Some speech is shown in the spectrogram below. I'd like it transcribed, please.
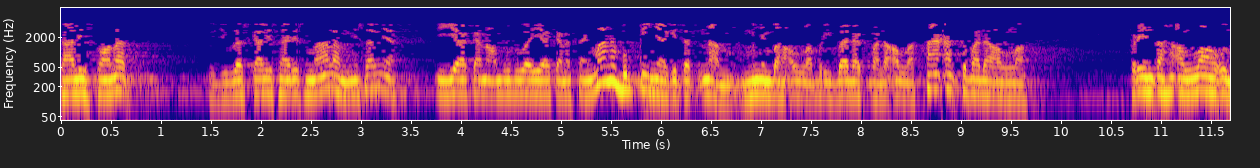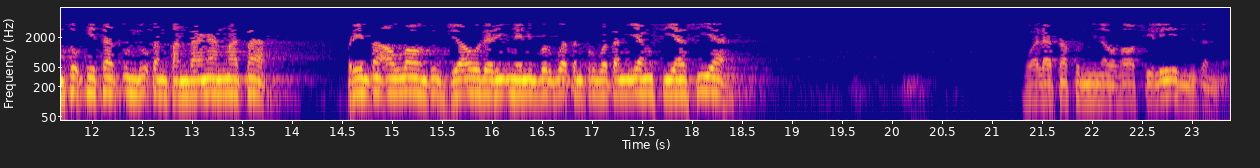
kali sholat. 17 kali sehari semalam misalnya. Iya karena abu dua iya karena saya. Mana buktinya kita enam? Menyembah Allah beribadah kepada Allah taat kepada Allah. Perintah Allah untuk kita tundukkan pandangan mata Perintah Allah untuk jauh dari ini perbuatan-perbuatan yang sia-sia. Wala takun minal ghafilin misalnya.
